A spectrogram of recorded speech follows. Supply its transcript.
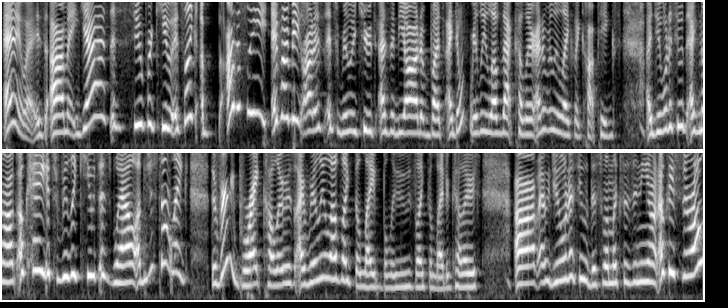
Anyways, um, yes, it's super cute. It's like, a, honestly, if I'm being honest, it's really cute as a neon, but I don't really love that color. I don't really like like hot pinks. I do want to see with eggnog. Okay, it's really cute as well. I'm just not like, they're very bright colors. I really love like the light blues like the lighter colors. Um, I do want to see what this one looks as a neon. Okay, so they're all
